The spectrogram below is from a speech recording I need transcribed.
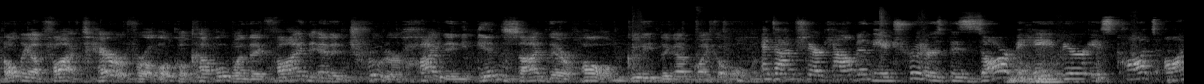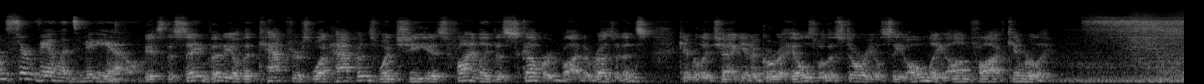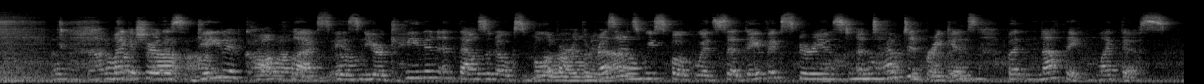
Only on 5, terror for a local couple when they find an intruder hiding inside their home. Good evening, I'm Micah Ohlman. And I'm Cher Calvin. The intruder's bizarre behavior is caught on surveillance video. It's the same video that captures what happens when she is finally discovered by the residents. Kimberly Chang in Agoura Hills with a story you'll see only on 5. Kimberly. Micah, Cher this gated complex is near Kanan and Thousand Oaks Boulevard. The residents we spoke with said they've experienced attempted break ins, but nothing like this.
